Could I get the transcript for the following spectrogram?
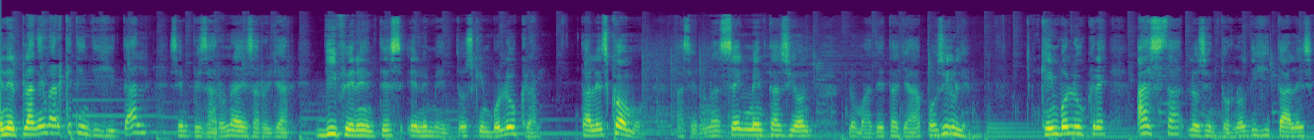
En el plan de marketing digital se empezaron a desarrollar diferentes elementos que involucran, tales como hacer una segmentación lo más detallada posible, que involucre hasta los entornos digitales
